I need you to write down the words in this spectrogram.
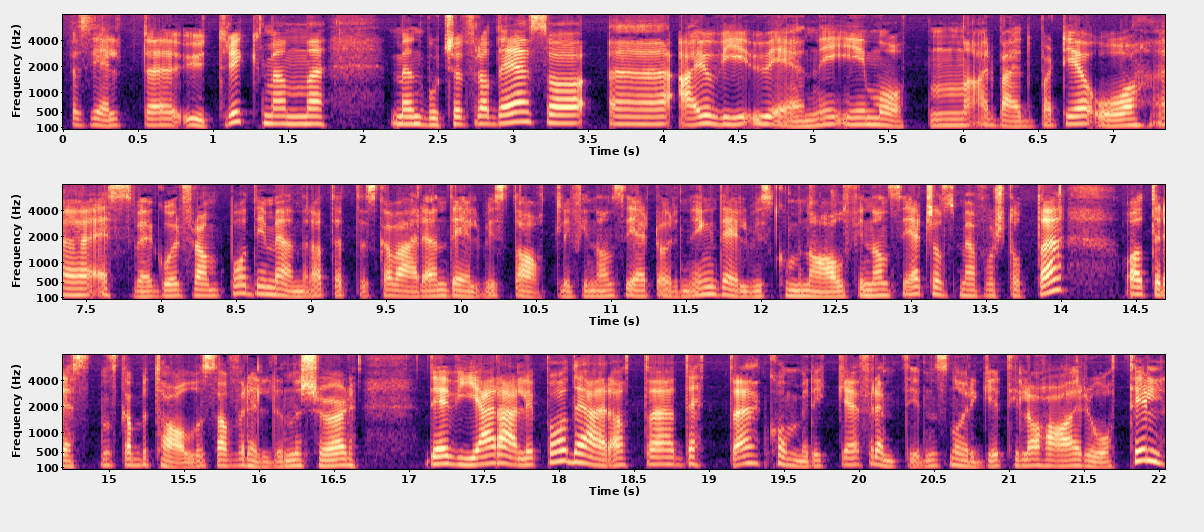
spesielt uttrykk. Men, men bortsett fra det så er jo vi uenig i måten Arbeiderpartiet og SV går fram på. De mener at dette skal være en delvis statlig finansiert ordning, delvis kommunal finansiert, sånn som jeg har forstått det, og at resten skal betales av foreldrene sjøl. Det vi er ærlige på, det er at eh, dette kommer ikke fremtidens Norge til å ha råd til.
